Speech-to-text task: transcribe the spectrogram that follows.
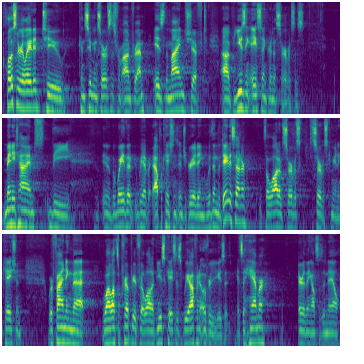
Closely related to consuming services from on prem is the mind shift of using asynchronous services. Many times, the, you know, the way that we have applications integrating within the data center, it's a lot of service to service communication we're finding that while that's appropriate for a lot of use cases, we often overuse it. It's a hammer, everything else is a nail.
